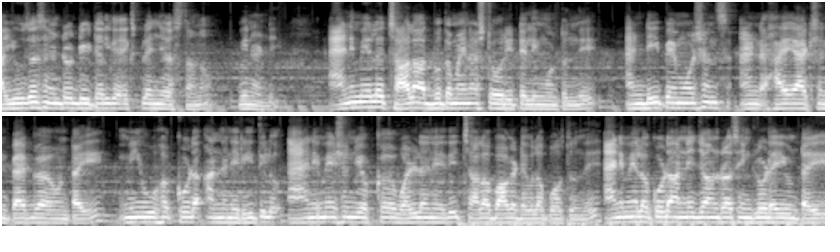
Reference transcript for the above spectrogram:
ఆ యూజెస్ ఏంటో డీటెయిల్గా ఎక్స్ప్లెయిన్ చేస్తాను. వినండి. యానిమేలో చాలా అద్భుతమైన స్టోరీ టెల్లింగ్ ఉంటుంది. And deep emotions and high action ప్యాక్గా ఉంటాయి. మీ ఊహకు కూడా అందని రీతిలో యానిమేషన్ యొక్క వరల్డ్ అనేది చాలా బాగా డెవలప్ అవుతుంది. యానిమేలో కూడా అన్ని జానరాస్ ఇంక్లూడ్ అయి ఉంటాయి.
